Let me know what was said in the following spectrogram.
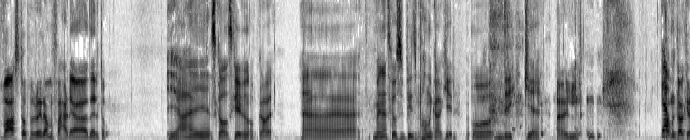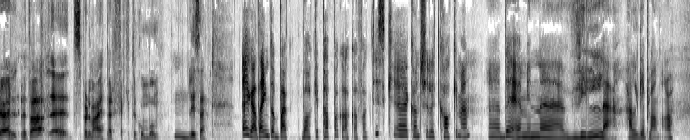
hva står på programmet for helga, dere to? Jeg skal skrive en oppgave. Uh, men jeg skal også spise pannekaker og drikke øl. Ja. Pannekaker og øl, vet du hva, uh, spør du meg, perfekte komboen. Mm. Lise? Jeg har tenkt å bake pepperkaker, faktisk. Kanskje litt kakemenn. Det er mine ville helgeplaner, da.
